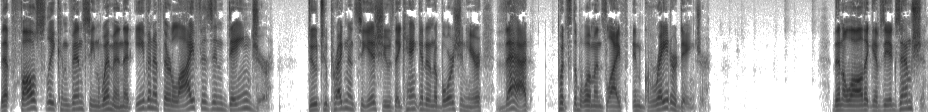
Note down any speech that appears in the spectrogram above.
that falsely convincing women that even if their life is in danger due to pregnancy issues, they can't get an abortion here, that puts the woman's life in greater danger than a law that gives the exemption.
